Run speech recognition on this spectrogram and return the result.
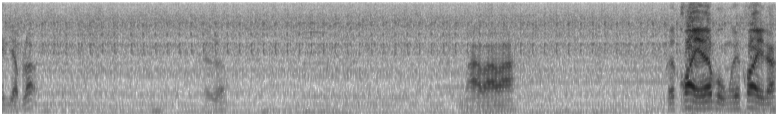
ขยับแล้วเดี๋ยวมามามาค่อยๆนะผม ค่อยๆนะ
